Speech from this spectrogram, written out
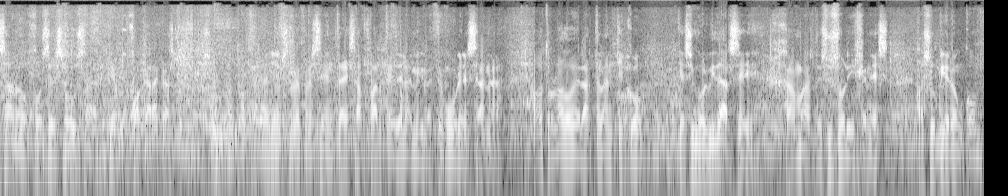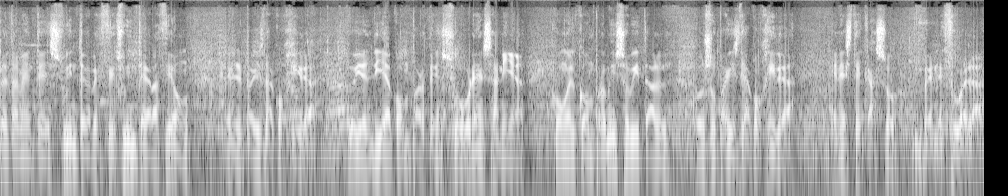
Urensano José Sousa, que viajó a Caracas con tan solo 14 años, representa esa parte de la migración urensana, a otro lado del Atlántico, que sin olvidarse jamás de sus orígenes, asumieron completamente su, su integración en el país de acogida y hoy en día comparten su urensanía con el compromiso vital con su país de acogida, en este caso Venezuela.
